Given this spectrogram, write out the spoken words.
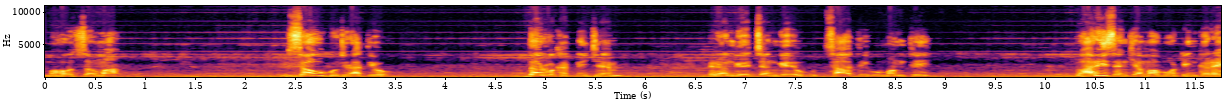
મહોત્સવમાં સૌ ગુજરાતીઓ દર વખતની જેમ રંગે ચંગે ઉત્સાહથી ઉમંગથી ભારી સંખ્યામાં વોટિંગ કરે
